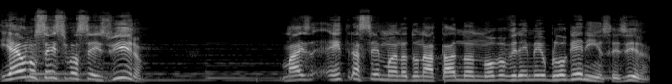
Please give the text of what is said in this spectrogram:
E aí eu não sei se vocês viram, mas entre a semana do Natal e do Ano Novo eu virei meio blogueirinho, vocês viram?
